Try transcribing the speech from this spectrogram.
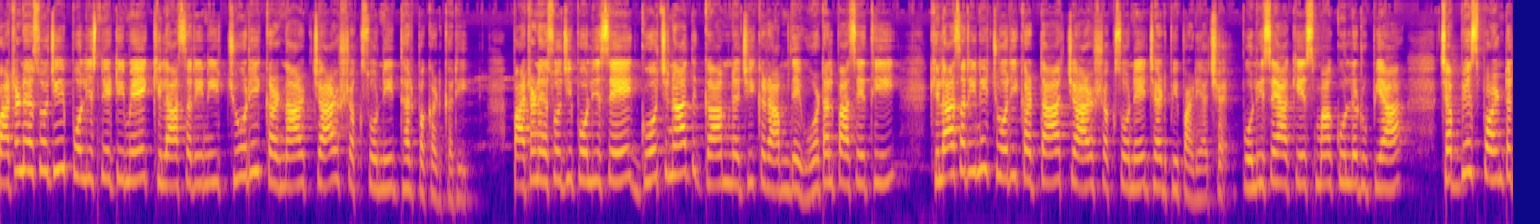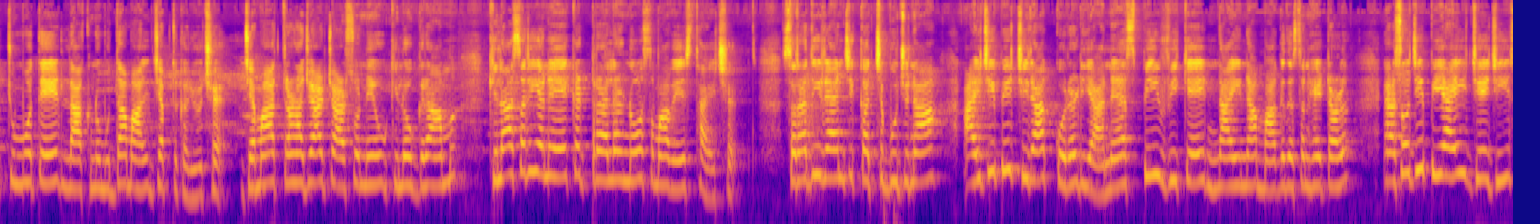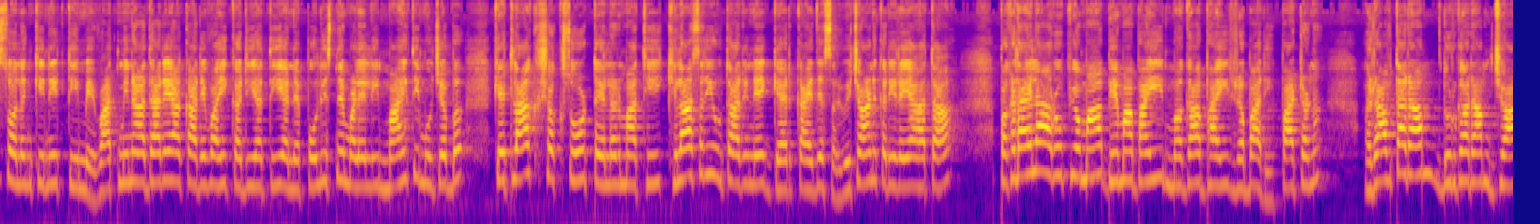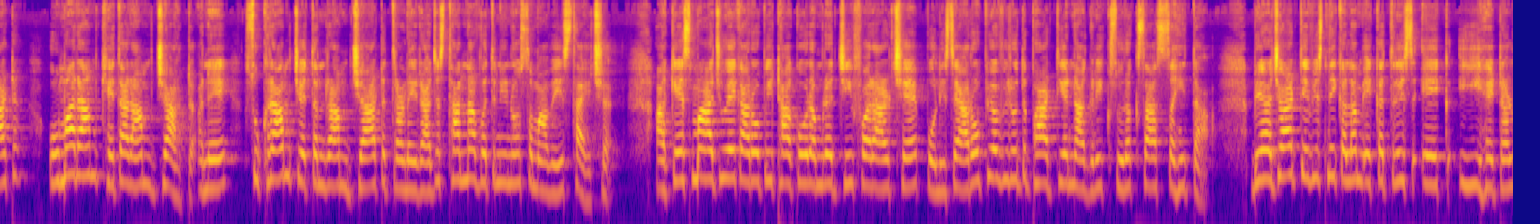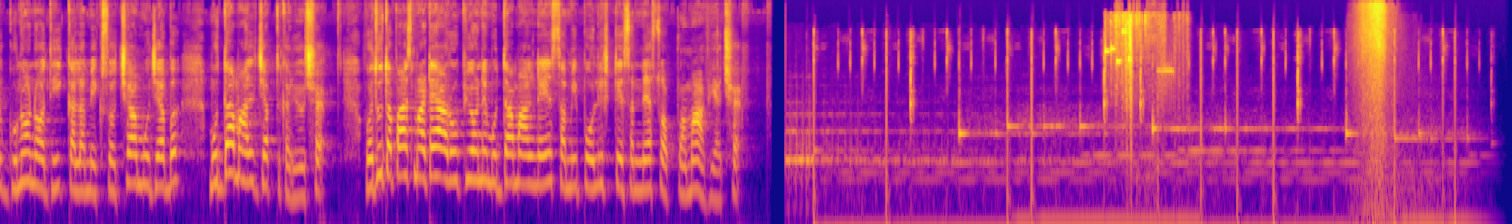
Patan SOG પોલીસની ટીમે ખિલાસરીની ચોરી કરનાર ચાર શખ્સોની ધરપકડ કરી. પાટણ એસઓજી પોલીસે ગોચનાથ ગામ નજીક રામદેવ હોટલ પાસેથી ખિલાસરીની ચોરી કરતા ચાર શખ્સોને ઝડપી પાડ્યા છે. પોલીસે આ કેસમાં કુલ રૂપિયા છવ્વીસ પોઈન્ટ ચુમ્મોતેર લાખનો મુદ્દામાલ જપ્ત કર્યો છે, જેમાં ત્રણ હજાર ચારસો નેવું કિલોગ્રામ ખિલાસરી અને એક ટ્રેલરનો સમાવેશ થાય છે. સરહદી રેન્જ કચ્છ ભુજના આઈજીપી ચિરાગ કોરડિયા અને એસપી વીકે નાઈના માર્ગદર્શન હેઠળ એસઓજી પીઆઈ જેજી સોલંકીની ટીમે બાતમીના આધારે આ કાર્યવાહી કરી હતી અને પોલીસને મળેલી માહિતી મુજબ કેટલાક શખ્સો ટેલરમાંથી ખિલાસરી ઉતારીને ગેરકાયદેસર વેચાણ કરી રહ્યા હતા. પકડાયેલા આરોપીઓમાં ભેમાભાઈ, મગાભાઈ, રબારી પાટણ, રાવતારામ, દુર્ગારામ જાટ ઓમારામ ખેતારામ જાટ અને સુખરામ ચેતનરામ જાટ ત્રણેય રાજસ્થાનના વતનીનો સમાવેશ થાય છે. આ કેસમાં હજુ એક આરોપી ઠાકોર અમરતજી ફરાર છે. પોલીસે આરોપીઓ વિરુદ્ધ ભારતીય નાગરિક સુરક્ષા સંહિતા બે હજાર ત્રેવીસની કલમ એકત્રીસ એક ઈ હેઠળ ગુનો નોંધી કલમ એકસો છ મુજબ મુદ્દામાલ જપ્ત કર્યો છે. વધુ તપાસ માટે આરોપીઓને મુદ્દામાલને સમી પોલીસ સ્ટેશનને સોંપવામાં આવ્યા છે.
